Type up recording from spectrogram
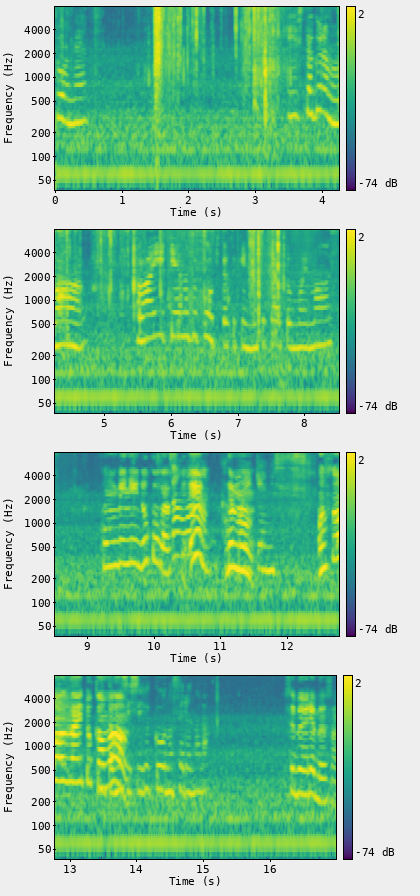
そうね。インスタグラムは可愛い系の服を着た時に載せたいと思います。コンビニどこが好き？えでもお惣菜とかは？もし私服を載せるなら。セブンイレブンさん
